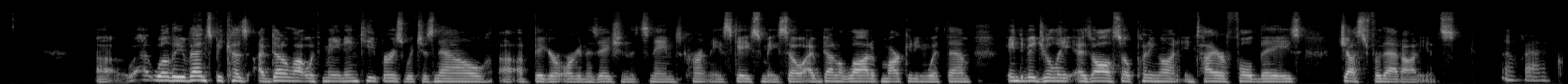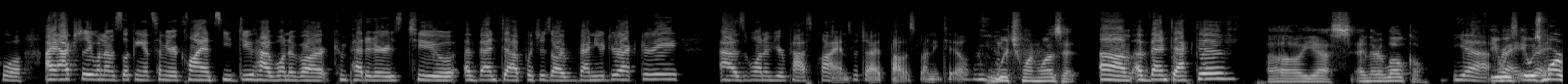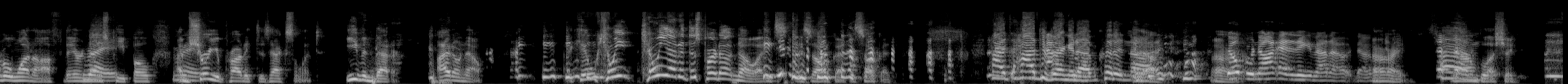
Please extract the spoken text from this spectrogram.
uh, well, the events because I've done a lot with Maine Innkeepers, which is now a, a bigger organization that's names currently escapes me. So I've done a lot of marketing with them. Individually, as also putting on entire full days just for that audience. Okay, cool. I actually, when I was looking at some of your clients, you do have one of our competitors to Event Up, which is our venue directory, as one of your past clients, which I thought was funny too. Which one was it? um, Event Active. Oh yes, and they're local. Yeah. It was right, it was right. more of a one-off. They were nice people. I'm right. sure your product is excellent. Even better. I don't know. Can, can we can we edit this part out? No, it's, it's all good. It's all good. had had to bring it up, couldn't Yeah. not. All right. Nope, we're not editing that out. No, I'm All kidding. right. I'm Um, blushing.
